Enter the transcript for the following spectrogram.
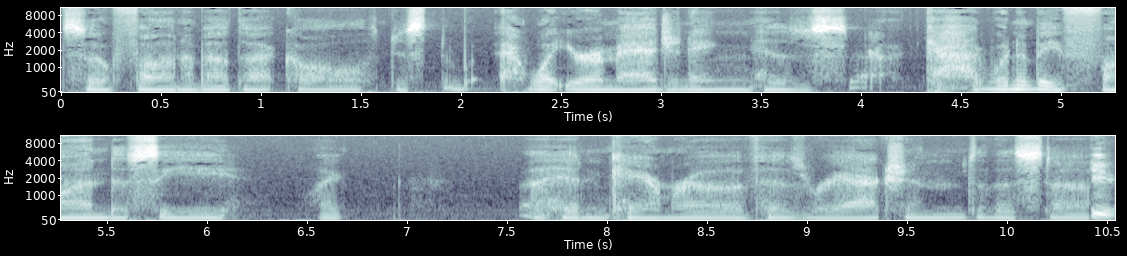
so fun about that call. Just what you're imagining. His God, wouldn't it be fun to see a hidden camera of his reaction to this stuff? He,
